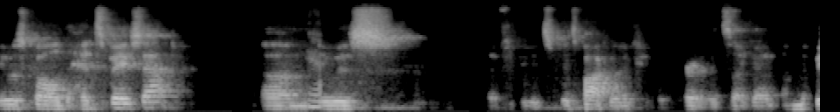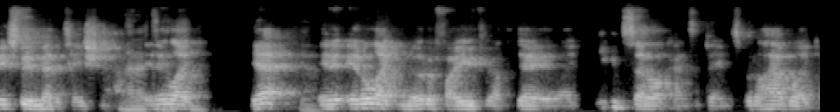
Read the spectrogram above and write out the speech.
It was called the Headspace app. Um, yeah. It was it's, it's popular if you've heard. It's like a, basically a meditation app. Meditation. And it like yeah, yeah. It, it'll like notify you throughout the day. Like you can set all kinds of things, but it'll have like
